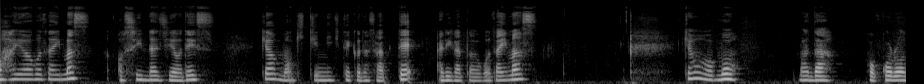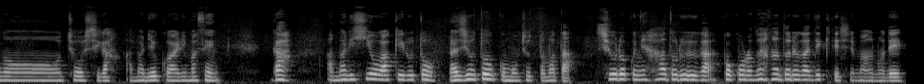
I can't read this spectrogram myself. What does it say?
おはようございます。おしんラジオです。今日も聞きに来てくださってありがとうございます。今日もまだ心の調子があまり良くありませんが、あまり日を空けるとラジオトークもちょっとまた収録にハードルが、心のハードルができてしまうので、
